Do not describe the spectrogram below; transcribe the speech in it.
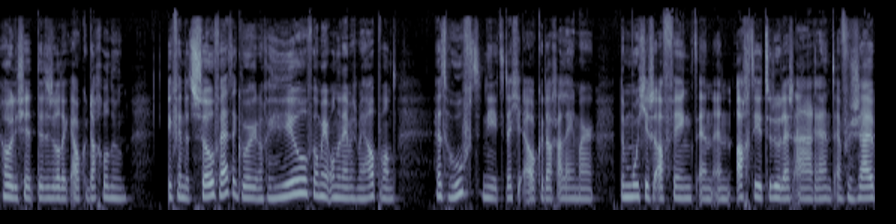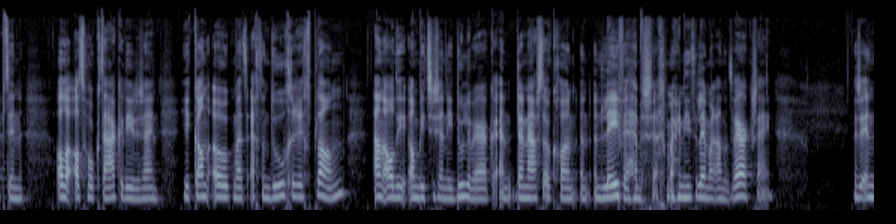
holy shit, dit is wat ik elke dag wil doen. Ik vind het zo vet. Ik wil hier nog heel veel meer ondernemers mee helpen. Want het hoeft niet dat je elke dag alleen maar de moedjes afvinkt en, en achter je to-do-lijst aanrent en verzuipt in alle ad hoc taken die er zijn. Je kan ook met echt een doelgericht plan aan al die ambities en die doelen werken. En daarnaast ook gewoon een, een leven hebben, zeg maar. Niet alleen maar aan het werk zijn. Dus in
